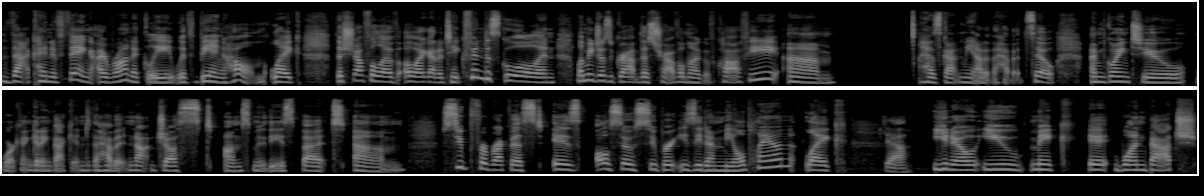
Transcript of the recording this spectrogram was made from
that kind of thing ironically with being home like the shuffle of oh i got to take finn to school and let me just grab this travel mug of coffee um has gotten me out of the habit. So I'm going to work on getting back into the habit, not just on smoothies, but um, soup for breakfast is also super easy to meal plan. Like, Yeah. you know, you make it one batch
